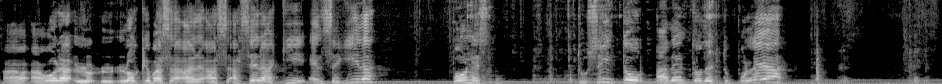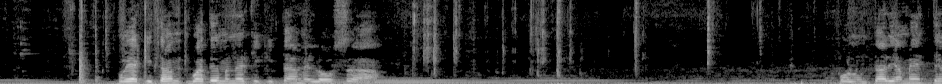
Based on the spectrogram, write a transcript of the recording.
Ahora lo, que vas a, hacer aquí enseguida, pones tu cinto adentro de tu polea. Voy a quitar, voy a tener que quitarme los uh, voluntariamente.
